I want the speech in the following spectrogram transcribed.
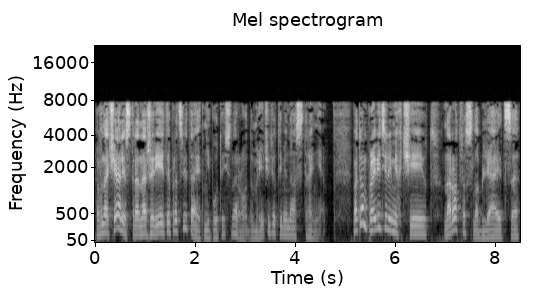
Вначале страна жиреет и процветает, не путай с народом, речь идет именно о стране. Потом правители мягчеют, народ расслабляется,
